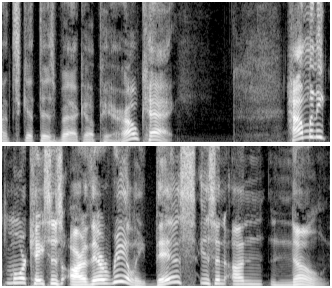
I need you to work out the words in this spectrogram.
let's get this back up here. Okay. How many more cases are there really? This is an unknown,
